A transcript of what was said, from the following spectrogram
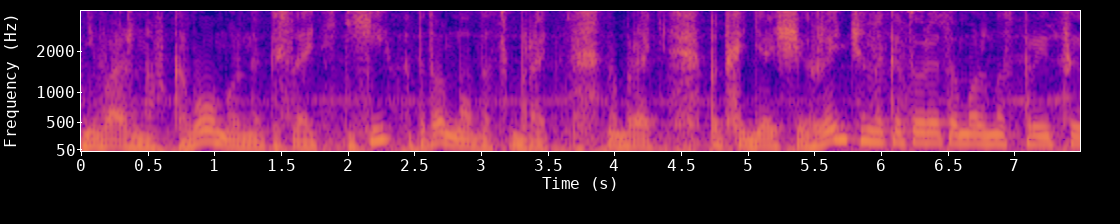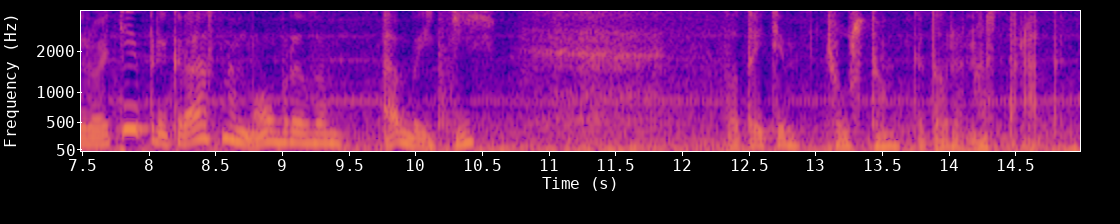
неважно в кого, можно писать стихи, а потом надо собрать, набрать подходящих женщин, на которые это можно спроецировать, и прекрасным образом обойтись вот этим чувством, которое нас порадует.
